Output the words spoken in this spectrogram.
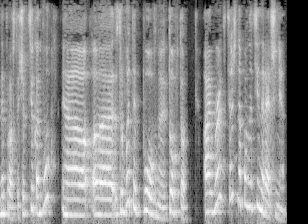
не просто, щоб цю канву е, е, зробити повною. Тобто I work це ж на повноцінне речення.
